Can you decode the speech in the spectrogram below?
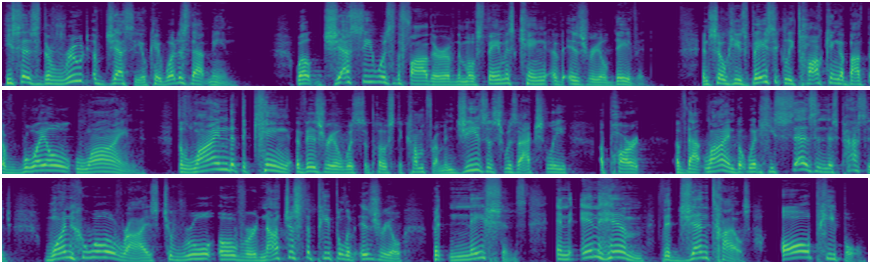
He says, the root of Jesse. Okay, what does that mean? Well, Jesse was the father of the most famous king of Israel, David. And so he's basically talking about the royal line, the line that the king of Israel was supposed to come from. And Jesus was actually a part of that line. But what he says in this passage one who will arise to rule over not just the people of Israel, but nations. And in him, the Gentiles, all people,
